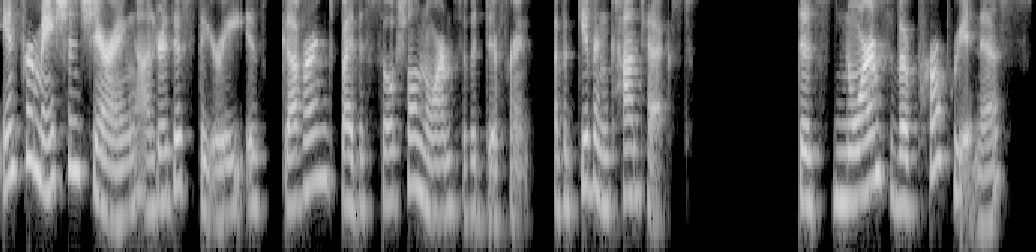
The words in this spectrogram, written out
Information sharing under this theory is governed by the social norms of a different of a given context. The norms of appropriateness,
